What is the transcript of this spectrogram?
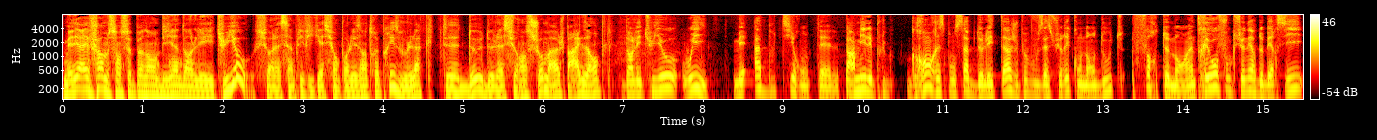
Mais les réformes sont cependant bien dans les tuyaux sur la simplification pour les entreprises ou l'acte 2 de l'assurance chômage, par exemple. Dans les tuyaux, oui. Mais aboutiront-elles? Parmi les plus grands responsables de l'État, je peux vous assurer qu'on en doute fortement. Un très haut fonctionnaire de Bercy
